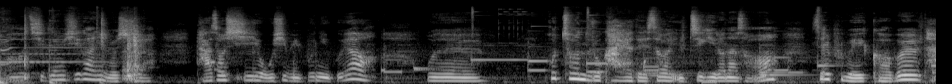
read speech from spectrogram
어, 지금 시간이 몇 시야? 5시 52분이고요. 오늘 포천으로 가야 돼서 일찍 일어나서 셀프 메이크업을 다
